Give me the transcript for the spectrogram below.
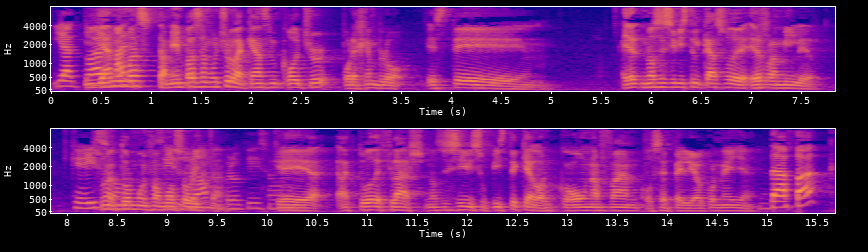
Y actuar Y ya nomás también pasa mucho la cancel culture. Por ejemplo, este... Er, no sé si viste el caso de Ezra Miller. ¿Qué hizo? Es un actor muy famoso ahorita. pero ¿qué hizo? Que actuó de Flash. No sé si supiste que ahorcó a una fan o se peleó con ella. ¿The fuck?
